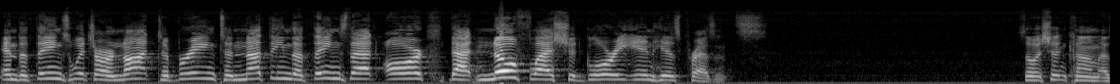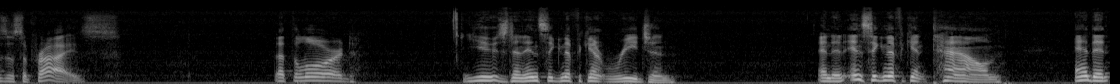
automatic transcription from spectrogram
and the things which are not to bring to nothing the things that are, that no flesh should glory in his presence. So it shouldn't come as a surprise that the Lord used an insignificant region and an insignificant town and an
